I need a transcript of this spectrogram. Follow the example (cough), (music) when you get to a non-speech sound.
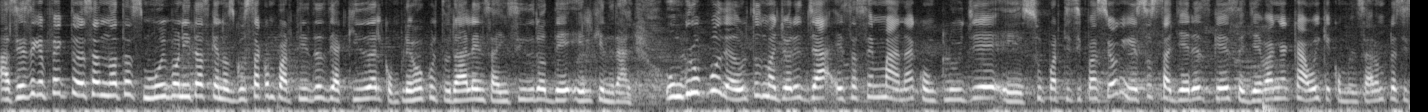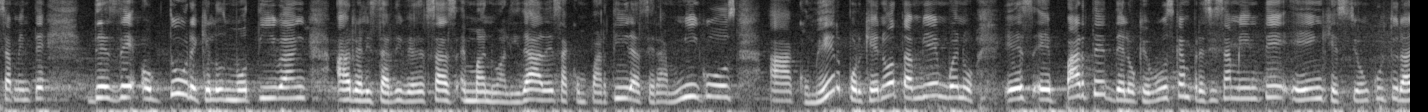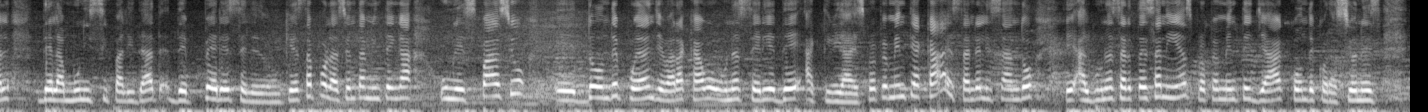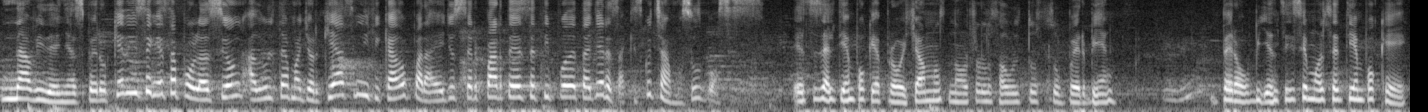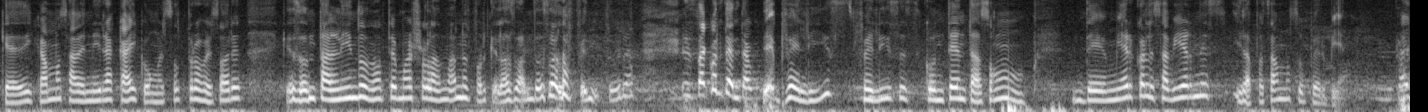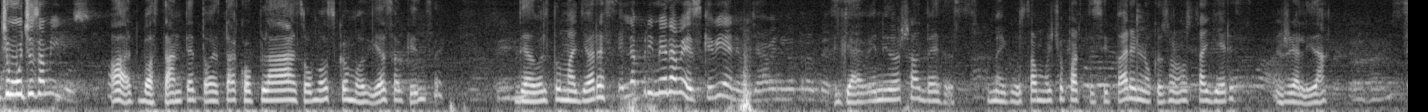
Así es, en efecto, esas notas muy bonitas que nos gusta compartir desde aquí del Complejo Cultural en San Isidro de El General. Un grupo de adultos mayores ya esta semana concluye eh, su participación en estos talleres que se llevan a cabo y que comenzaron precisamente desde octubre, que los motivan a realizar diversas manualidades, a compartir, a ser amigos, a comer, ¿por qué no? También, bueno, es eh, parte de lo que buscan precisamente en gestión cultural de la municipalidad de Pérez Celedón, que esta población también tenga un espacio eh, donde puedan llevar a cabo una serie de actividades. Propiamente acá están realizando eh, algunas artesanías, propiamente ya con decoraciones navideñas. Pero, ¿qué dicen esta población adulta mayor? ¿Qué ha significado para ellos ser parte de este tipo de talleres? Aquí escuchamos sus voces. Este es el tiempo que aprovechamos nosotros los adultos súper bien pero bienísimo ese tiempo que, dedicamos a venir acá y con esos profesores que son tan lindos, no te muestro las manos porque las ando a la pintura. ¿Está contenta? Eh, feliz, feliz, contenta, son de miércoles a viernes y la pasamos súper bien. ¿Ha hecho muchos amigos? Ah, bastante, toda esta copla, somos como 10 o 15 de adultos mayores. ¿Es la primera vez que viene o ya ha venido otras veces? Ya he venido otras veces. Me gusta mucho participar en lo que son los talleres, en realidad.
